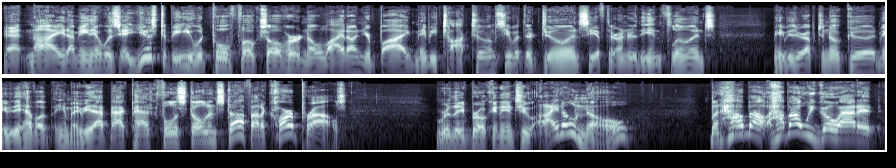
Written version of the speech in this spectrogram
at night. I mean, it was it used to be you would pull folks over, no light on your bike, maybe talk to them, see what they're doing, see if they're under the influence. Maybe they're up to no good. Maybe they have a you know, maybe that backpack full of stolen stuff out of car prowls. Were they broken into? I don't know. But how about how about we go at it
